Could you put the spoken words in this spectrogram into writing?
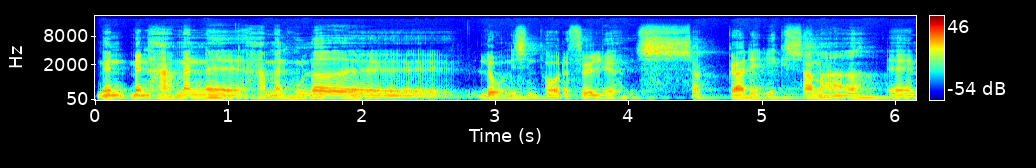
Men, men har, man, øh, har man 100 øh, lån i sin portefølje, så gør det ikke så meget. Øh,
